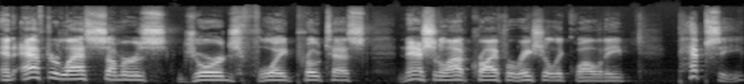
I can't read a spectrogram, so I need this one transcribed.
And after last summer's George Floyd protest, national outcry for racial equality, Pepsi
